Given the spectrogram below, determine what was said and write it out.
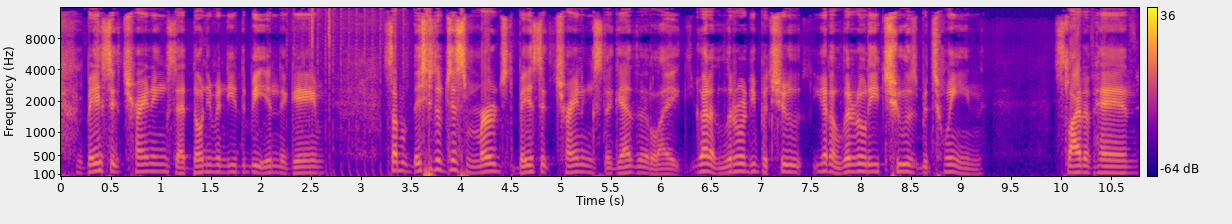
basic trainings that don't even need to be in the game. Some of they should have just merged basic trainings together. Like you gotta literally choose. You gotta literally choose between sleight of hand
